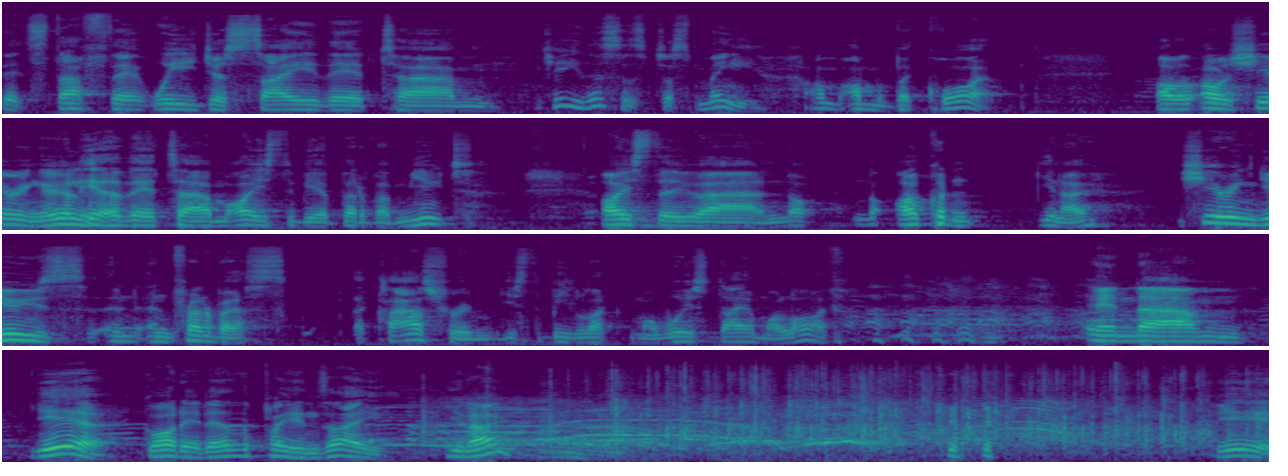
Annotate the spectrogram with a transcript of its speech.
That stuff that we just say that, um, gee, this is just me. I'm, I'm a bit quiet. I, I was sharing earlier that um, I used to be a bit of a mute. I used to uh, not, not, I couldn't, you know, sharing news in, in front of a, a, classroom used to be like my worst day of my life. and um, yeah, God had other plans, eh? You know? yeah.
